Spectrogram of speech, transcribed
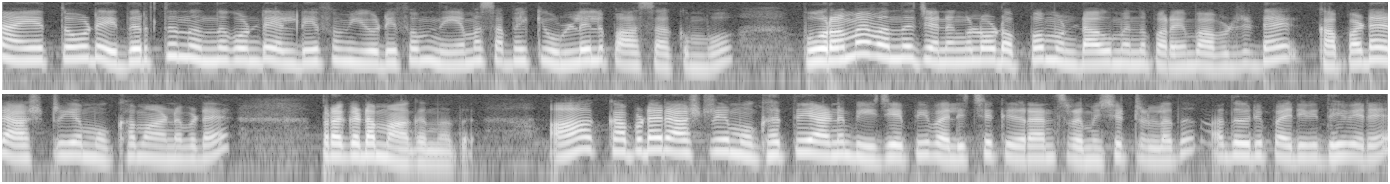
നയത്തോട് എതിർത്ത് നിന്നുകൊണ്ട് എൽ ഡി എഫും യു ഡി എഫും നിയമസഭയ്ക്ക് ഉള്ളിൽ പാസ്സാക്കുമ്പോൾ പുറമെ വന്ന് ജനങ്ങളോടൊപ്പം ഉണ്ടാകുമെന്ന് പറയുമ്പോൾ അവരുടെ കപട രാഷ്ട്രീയ മുഖമാണ് ഇവിടെ പ്രകടമാകുന്നത്. ആ കപട രാഷ്ട്രീയ മുഖത്തെയാണ് ബി ജെ പി വലിച്ചു കീറാൻ ശ്രമിച്ചിട്ടുള്ളത്. അതൊരു പരിധി വരെ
